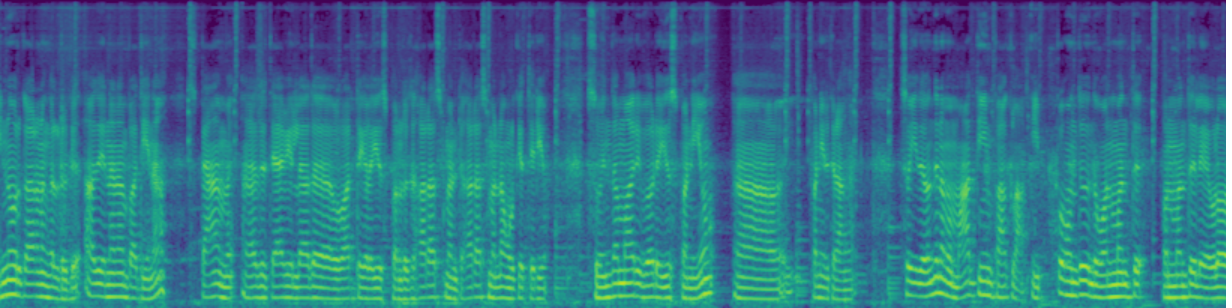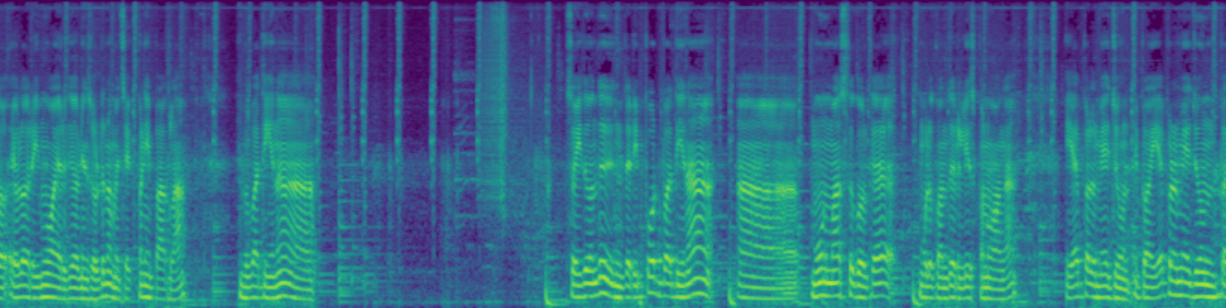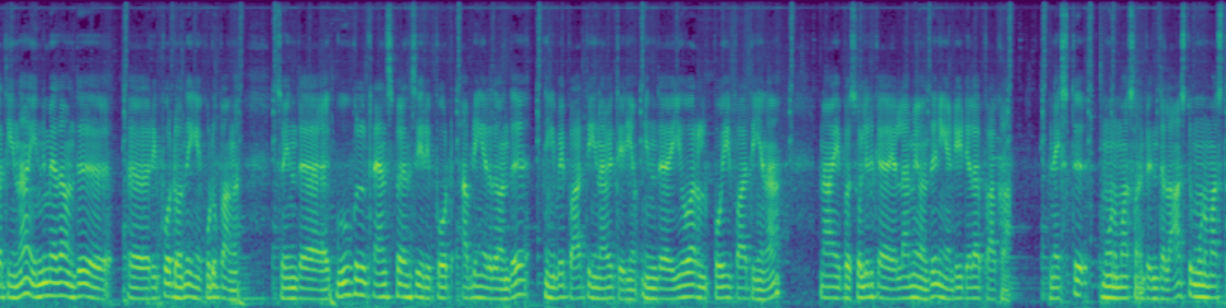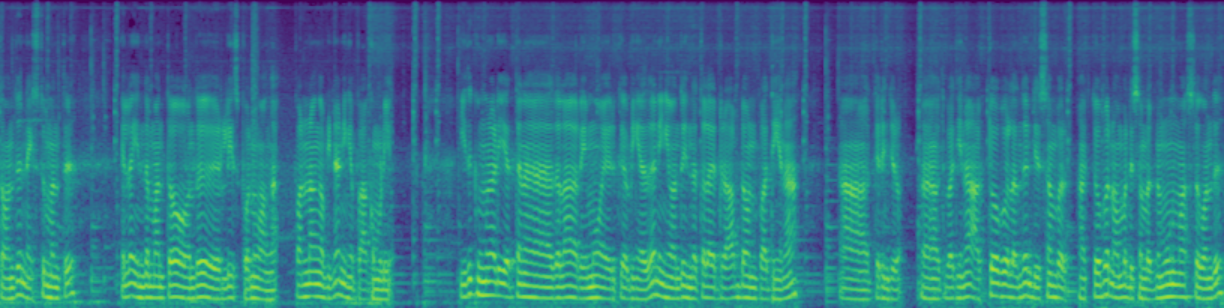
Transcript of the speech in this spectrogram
இன்னொரு காரணங்கள் இருக்குது அது என்னென்னு பார்த்தீங்கன்னா ஸ்பேமு அதாவது தேவையில்லாத வார்த்தைகளை யூஸ் பண்ணுறது ஹராஸ்மெண்ட் ஹராஸ்மெண்ட்னா உங்களுக்கே தெரியும். ஸோ இந்த மாதிரி வேர்டை யூஸ் பண்ணியும் பண்ணியிருக்கிறாங்க ஸோ இதை வந்து நம்ம மாற்றியும் பார்க்கலாம். இப்போ வந்து இந்த ஒன் மந்த்து ஒன் மந்த்தில் எவ்வளோ எவ்வளோ ரிமூவ் ஆகிருக்கு அப்படின்னு சொல்லிட்டு நம்ம செக் பண்ணி பார்க்கலாம். இப்போ பார்த்தீங்கன்னா ஸோ இது வந்து இந்த ரிப்போர்ட் பார்த்தீங்கன்னா மூணு மாதத்துக்கு ஒருக்க உங்களுக்கு வந்து ரிலீஸ் பண்ணுவாங்க. ஏப்ரல் மே ஜூன் இப்போ ஏப்ரல் மே ஜூன் பார்த்தீங்கன்னா இனிமேல் தான் வந்து ரிப்போர்ட் வந்து இங்கே கொடுப்பாங்க. ஸோ இந்த கூகுள் டிரான்ஸ்பரன்சி ரிப்போர்ட் அப்படிங்கிறத வந்து நீங்கள் போய் பார்த்தீங்கன்னாவே தெரியும். இந்த யூஆர்எல் போய் பார்த்தீங்கன்னா நான் இப்போ சொல்லியிருக்க எல்லாமே வந்து நீங்கள் டீட்டெயிலாக பார்க்கலாம். நெக்ஸ்ட்டு மூணு மாதம் இப்போ இந்த லாஸ்ட்டு மூணு மாதத்தை வந்து நெக்ஸ்ட்டு மந்த்து இல்லை இந்த மந்த்தோ வந்து ரிலீஸ் பண்ணுவாங்க. பண்ணாங்க அப்படின்னா நீங்கள் பார்க்க முடியும். இதுக்கு முன்னாடி எத்தனை இதெல்லாம் ரிமூவ் ஆகிருக்கு அப்படிங்கிறத நீங்கள் வந்து இந்த இடத்துல ட்ராப் டவுன் பார்த்தீங்கன்னா தெரிஞ்சிடும் இது பார்த்தீங்கன்னா அக்டோபர்லேருந்து டிசம்பர் அக்டோபர் நவம்பர் டிசம்பர் இந்த மூணு மாதத்துக்கு வந்து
